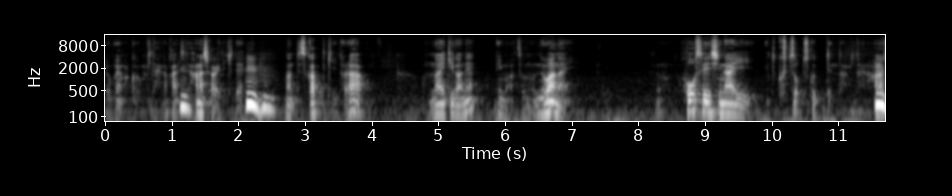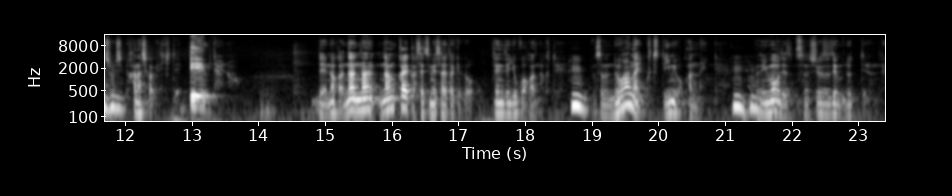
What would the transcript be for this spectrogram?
横山君みたいな感じで話しかけてきて、何ですかって聞いたらナイキがね今その縫わないその縫製しない靴を作ってんだみたいな話をし、うんうん。話しかけてきて「えー！みたいな。でなんかなな何回か説明されたけど全然よく分かんなくてうん。その縫わない靴って意味分かんないんで、うんうん。今までそのシューズでも縫ってるんで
